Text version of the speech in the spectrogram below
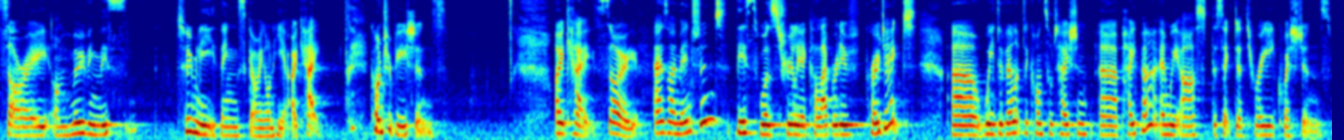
Sorry, I'm moving this. Too many things going on here. Okay, contributions. Okay, so as I mentioned, this was truly a collaborative project. Uh, we developed a consultation uh, paper and we asked the sector three questions.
